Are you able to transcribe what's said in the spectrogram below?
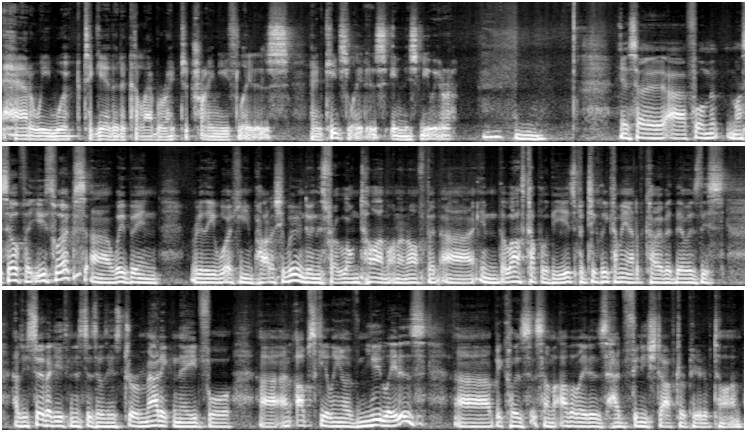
how do we work together to collaborate to train youth leaders and kids leaders in this new era? Mm. Yeah, so uh, for m- myself at YouthWorks, uh, we've been really working in partnership. We've been doing this for a long time, on and off, but uh, in the last couple of years, particularly coming out of COVID, there was this, as we surveyed youth ministers, there was this dramatic need for uh, an upskilling of new leaders uh, because some other leaders had finished after a period of time.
